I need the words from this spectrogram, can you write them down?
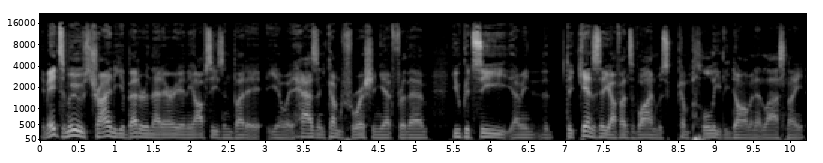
they made some moves trying to get better in that area in the offseason, but it you know it hasn't come to fruition yet for them. You could see, I mean, the, the Kansas City offensive line was completely dominant last night,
